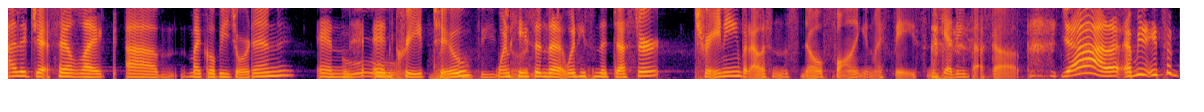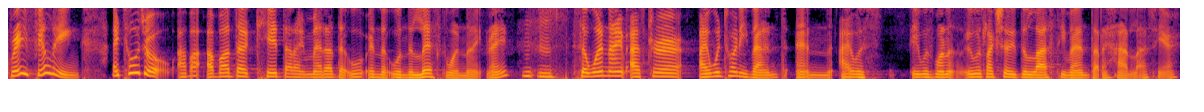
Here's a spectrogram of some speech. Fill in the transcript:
I legit feel like um, Michael B. Jordan in in Creed two when he's in the when he's in the desert training, but I was in the snow, falling in my face and getting back up. Yeah, I mean, it's a great feeling. I told you about about that kid that I met at the in the in the lift one night, right? So one night after I went to an event, and I was it was one of, it was actually the last event that I had last year,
